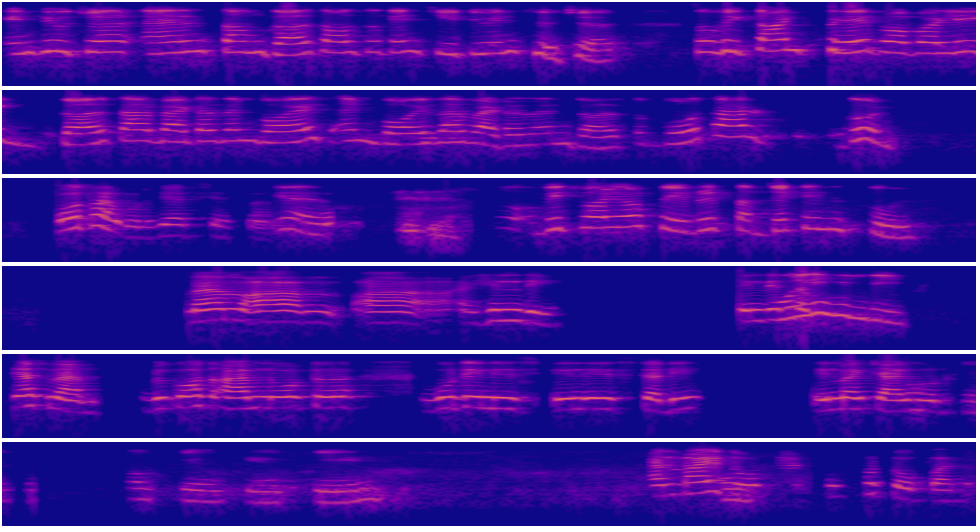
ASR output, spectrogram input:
in future, and some girls also can cheat you in future. So we can't say properly girls are better than boys and boys are better than girls. So both are good. both are good. Yes, yes, ma'am. Yes. so which were your favorite subject in school? Ma'am, um, uh, Hindi. Hindi. Only Hindi. yes, ma'am. Because I'm not uh, good in his, in his study in my childhood. Okay, okay, okay, okay. And my Oh. daughter is also topper.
